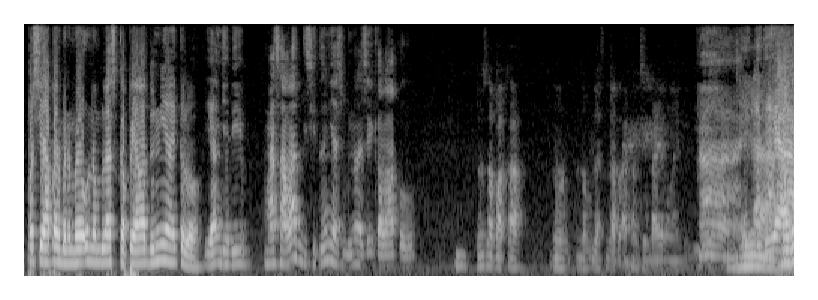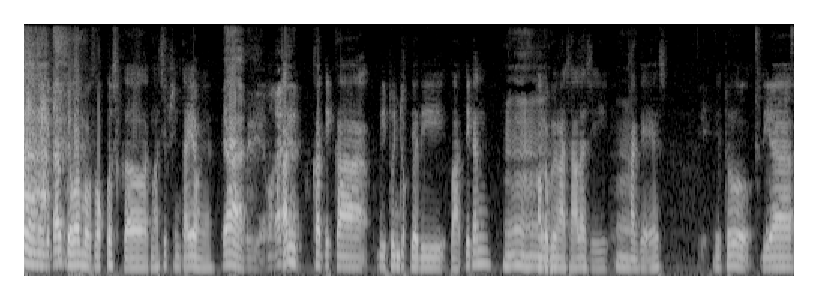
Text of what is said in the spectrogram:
persiapan bener-bener U16 ke Piala Dunia itu loh. Yang jadi masalah di situnya sebenarnya sih kalau aku. Terus apakah 16 ntar akan Sintayong lagi? Nah, Iya. itu dia. oke ini kita coba berfokus ke nasib Sintayong ya Ya. Dia. Kan ketika ditunjuk jadi pelatih kan Hmm, kalau gue nggak salah sih Hmm. KGS itu dia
